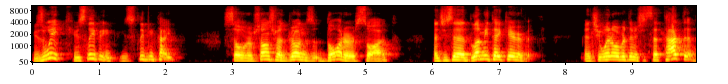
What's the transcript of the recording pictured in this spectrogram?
He was weak. He was sleeping. He was sleeping tight. So Rav Shalom daughter saw it, and she said, "Let me take care of it." And she went over to him and she said, "Tate,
